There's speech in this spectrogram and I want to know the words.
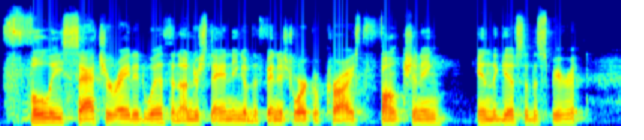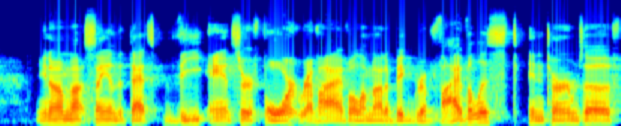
fully saturated with an understanding of the finished work of Christ, functioning in the gifts of the Spirit, you know, I'm not saying that that's the answer for revival. I'm not a big revivalist in terms of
